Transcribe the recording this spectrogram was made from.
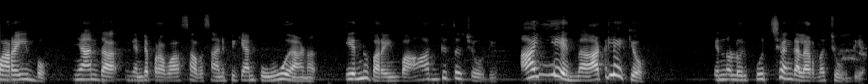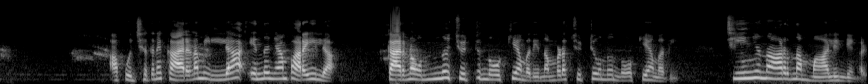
പറയുമ്പോൾ ഞാൻ ദാ എന്റെ പ്രവാസം അവസാനിപ്പിക്കാൻ പോവുകയാണ്. എന്ന് പറയുമ്പോൾ ആദ്യത്തെ ചോദ്യം അയ്യേ നാട്ടിലേക്കോ? എന്നുള്ളൊരു പുച്ഛം കലർന്ന ചോദ്യം. ആ പുച്ഛത്തിന് കാരണമില്ല എന്ന് ഞാൻ പറയില്ല. കാരണം ഒന്ന് ചുറ്റും നോക്കിയാൽ മതി നമ്മുടെ ചുറ്റും ഒന്ന് നോക്കിയാൽ മതി. ചീഞ്ഞു നാറുന്ന മാലിന്യങ്ങൾ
